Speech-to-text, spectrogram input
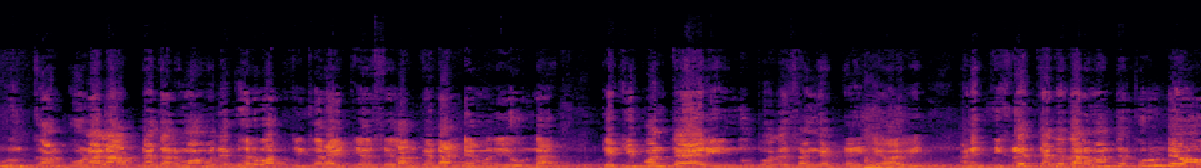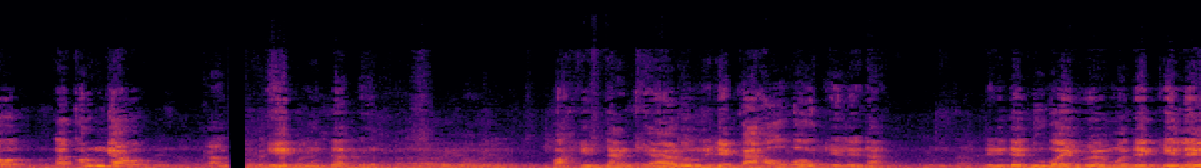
म्हणून का- कोणाला आपल्या धर्मामध्ये घर वापसी करायची असेल आमच्या दांड्यामध्ये येऊन ना त्याची पण तयारी हिंदुत्वाच्या संघटनेने ठेवावी आणि तिकडेच त्याचं धर्मांतर करून ठेवावं का- करून घ्यावं. एक मुद्दा पाकिस्तान खेळाडूंनी जे काय हावभाव केले ना त्यांनी ते दुबई मध्ये केले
